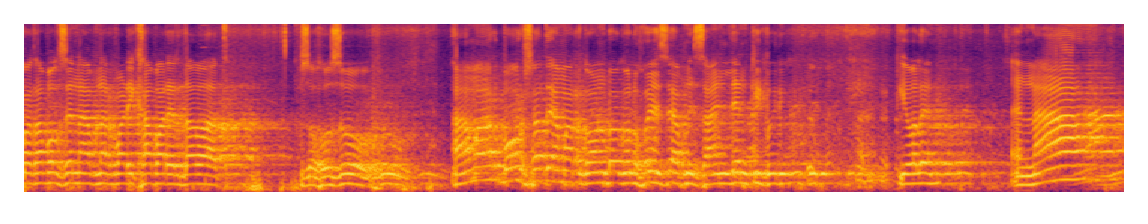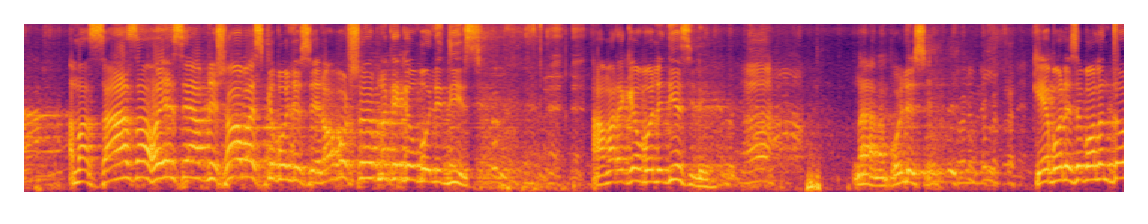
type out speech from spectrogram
কথা বলছেন না আপনার বাড়ি খাবারের দাওয়াত? হুজুর, আমার বর সাথে আমার গন্ডগোল হয়েছে, আপনি জানলেন কি করি কি বলেন? না, আমার যা যা হয়েছে আপনি সব আজকে বলেছেন, অবশ্যই আপনাকে কেউ বলে দিয়েছে। আমারে কেউ বলে দিয়েছিলেন না না, বলেছে। কে বলেছে বলেন তো?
